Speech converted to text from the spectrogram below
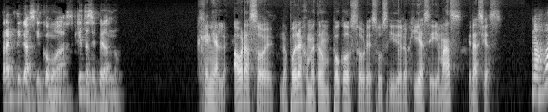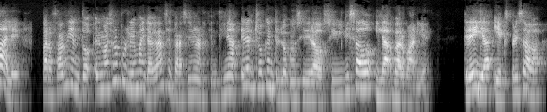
Prácticas y cómodas. ¿Qué estás esperando? Genial. Ahora Zoe, ¿nos podrías comentar un poco sobre sus ideologías y demás? Gracias. Más vale. Para Sarmiento, el mayor problema y la gran separación en Argentina era el choque entre lo considerado civilizado y la barbarie. Creía y expresaba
